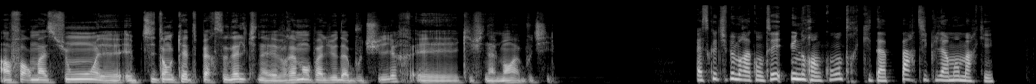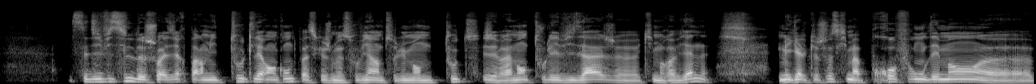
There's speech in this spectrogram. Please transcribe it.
information et, et petite enquête personnelle qui n'avait vraiment pas lieu d'aboutir et qui finalement aboutit. Est-ce que tu peux me raconter une rencontre qui t'a particulièrement marqué? C'est difficile de choisir parmi toutes les rencontres parce que je me souviens absolument de toutes. J'ai vraiment tous les visages euh, qui me reviennent. Mais quelque chose qui m'a profondément euh,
